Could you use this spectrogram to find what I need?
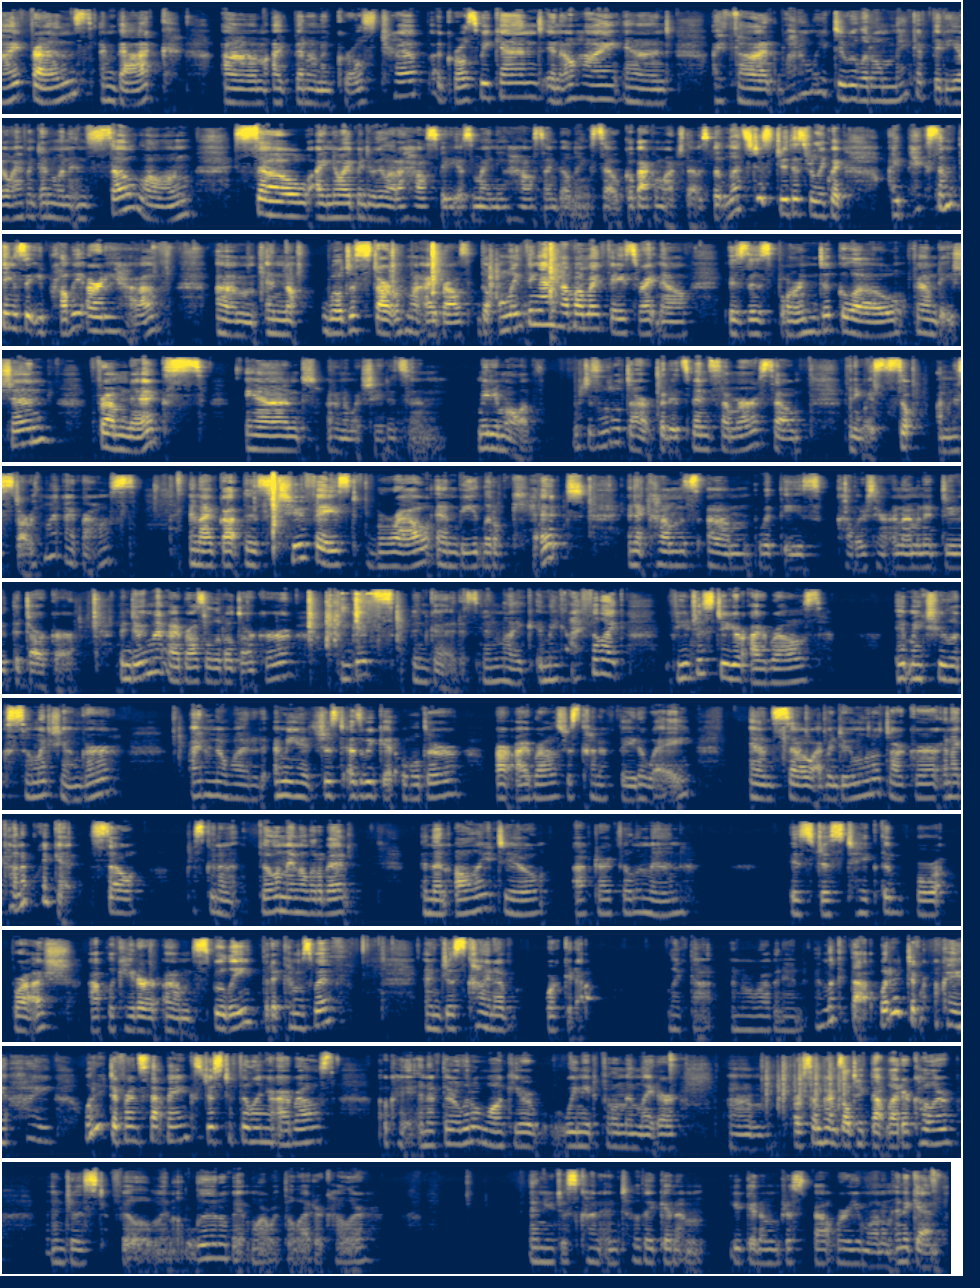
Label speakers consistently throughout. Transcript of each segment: Speaker 1: Hi friends, I'm back. Um, I've been on a girls trip, a girls weekend in Ojai, and I thought, why don't we do a little makeup video? I haven't done one in so long. So I know I've been doing a lot of house videos in my new house I'm building, so go back and watch those. But let's just do this really quick. I picked some things that you probably already have, um, and not, we'll just start with my eyebrows. The only thing I have on my face right now is this Born to Glow foundation from NYX. And I don't know what shade it's in. Medium olive, which is a little dark, but it's been summer. So anyways, so I'm going to start with my eyebrows. And I've got this Too Faced Brow Envy little kit. And it comes um, with these colors here. And I'm going to do the darker. I've been doing my eyebrows a little darker. I think it's been good. It's been like, it make I feel like if you just do your eyebrows, it makes you look so much younger. I don't know why. I mean, it's just as we get older, our eyebrows just kind of fade away. And so I've been doing them a little darker and I kind of like it. So I'm just gonna fill them in a little bit. And then all I do after I fill them in is just take the br brush applicator um, spoolie that it comes with and just kind of work it out like that and we rub it in. And look at that. What a difference. okay, hi. What a difference that makes just to fill in your eyebrows. Okay, and if they're a little wonkier, we need to fill them in later. Um, or sometimes I'll take that lighter color and just fill them in a little bit more with the lighter color. And you just kind of, until they get them, you get them just about where you want them. And again,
